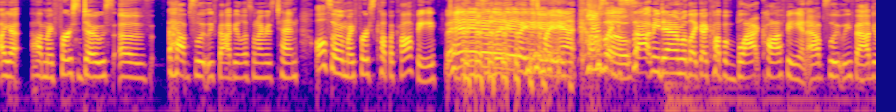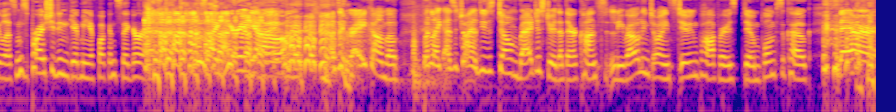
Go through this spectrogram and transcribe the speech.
I got, had my first dose of Absolutely Fabulous when I was 10. Also, my first cup of coffee. Hey! Thanks to my aunt. She just like sat me down with like a cup of black coffee and Absolutely Fabulous. I'm surprised she didn't give me a fucking cigarette. I was like, here you go. That's a great combo. But like as a child, you just don't register that they're constantly rolling joints, doing poppers, doing bumps of coke. They are.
